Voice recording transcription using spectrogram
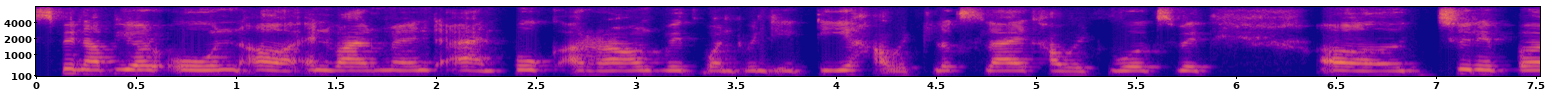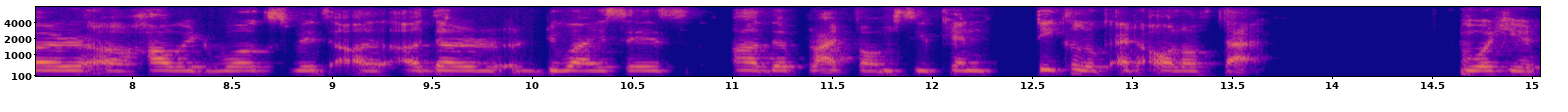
spin up your own uh, environment and poke around with 128T, how it looks like, how it works with uh, Juniper, uh, how it works with other devices, other platforms. You can take a look at all of that over here.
